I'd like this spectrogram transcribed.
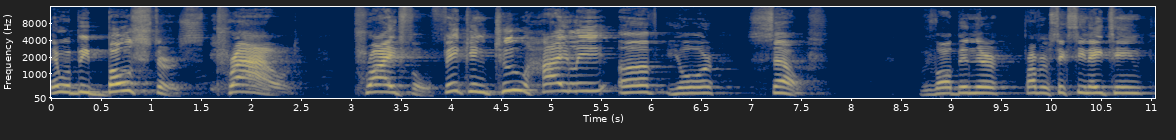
There will be boasters, proud, prideful, thinking too highly of yourself. We've all been there, Proverbs 16, 18,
